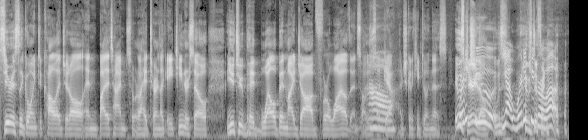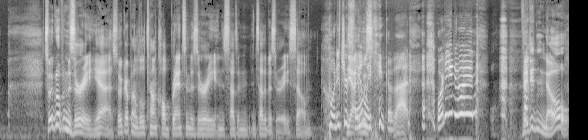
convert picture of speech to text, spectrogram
seriously going to college at all. And by the time sort of I had turned like 18 or so, YouTube had well been my job for a while then. So I was just like, yeah, I'm just gonna keep doing this. It was scary you- though. Was, yeah, where did you grow up? so I grew up in Missouri. Yeah. So I grew up in a little town called Branson, Missouri, in southern in southern Missouri. So What did your Yeah, family was- think of that? what are you doing? they didn't know.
